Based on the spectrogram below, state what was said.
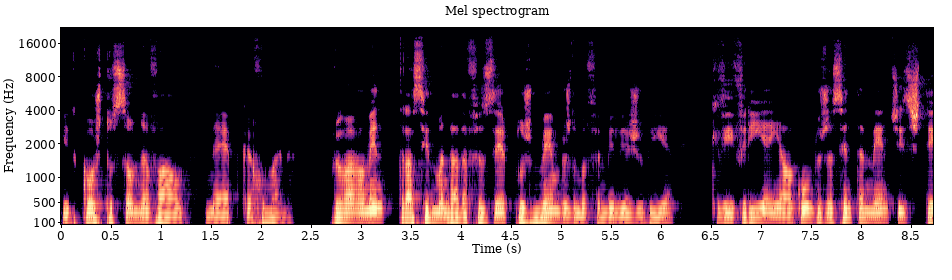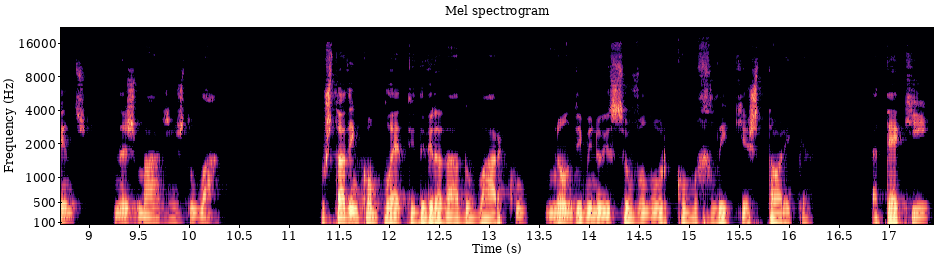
e de construção naval na época romana. Provavelmente terá sido mandada fazer pelos membros de uma família judia que viveria em algum dos assentamentos existentes nas margens do lago. O estado incompleto e degradado do barco não diminui o seu valor como relíquia histórica. Até aqui,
